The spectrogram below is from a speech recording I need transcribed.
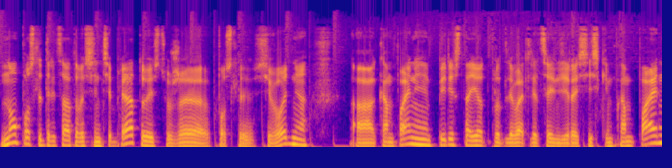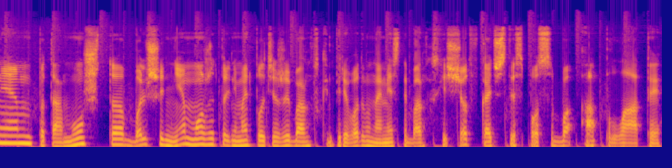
Но после 30 сентября, то есть уже после сегодня, а, компания перестает продлевать лицензии российским компаниям, потому что больше не может принимать платежи банковским переводом на местный банковский счет в качестве способа оплаты.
